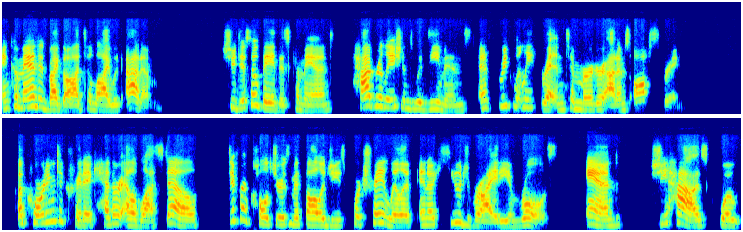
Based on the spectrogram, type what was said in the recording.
and commanded by God to lie with Adam. She disobeyed this command, had relations with demons, and frequently threatened to murder Adam's offspring. According to critic Heather L. Blastell, different cultures' mythologies portray Lilith in a huge variety of roles, and she has, quote,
